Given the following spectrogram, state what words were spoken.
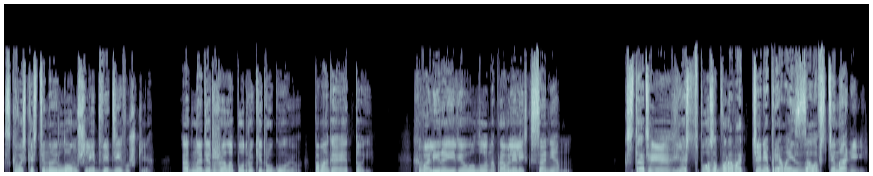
Сквозь костяной лом шли две девушки. Одна держала под руки другую, помогая той. Хвалира и Виола направлялись к саням. «Кстати, есть способ воровать тени прямо из залов стенаний!»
